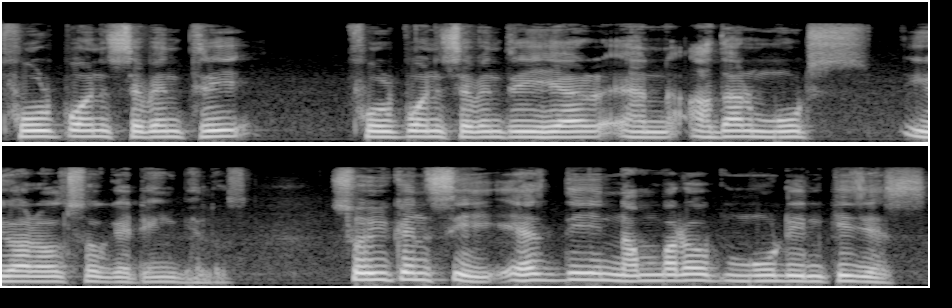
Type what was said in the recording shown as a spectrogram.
4.73, 4.73 here and other modes you are also getting values. So, you can see as the number of mode increases,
